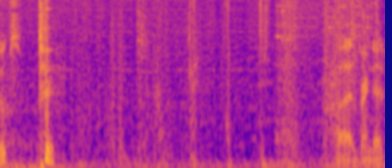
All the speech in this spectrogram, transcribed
Oops. oh, that's brain dead.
